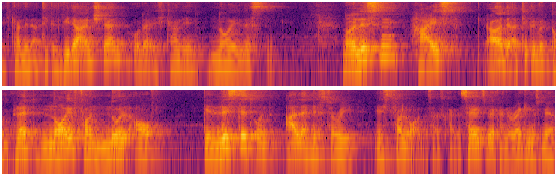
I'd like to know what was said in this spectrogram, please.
Ich kann den Artikel wieder einstellen oder ich kann ihn neu listen. Neu listen heißt, ja, der Artikel wird komplett neu von Null auf gelistet und alle History ist verloren. Das heißt keine Sales mehr, keine Rankings mehr,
